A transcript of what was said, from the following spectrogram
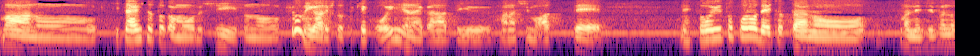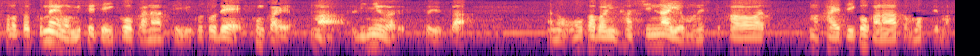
まああの、聞きたい人とかもおるし、その、興味がある人って結構多いんじゃないかなっていう話もあって、ね、そういうところでちょっとあの、まあね、自分のその側面を見せていこうかなっていうことで、今回、まあ、リニューアルというか、あの、大幅に発信内容もね、ちょっと変わ、まあ、変えていこうかなと思ってます。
